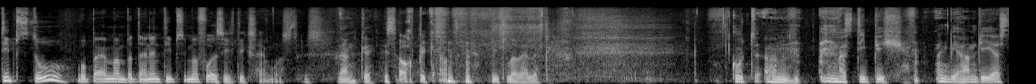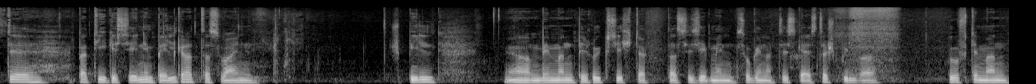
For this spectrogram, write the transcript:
tippst du, wobei man bei deinen Tipps immer vorsichtig sein muss. Das Danke. Ist auch bekannt mittlerweile. Gut, ähm, was tippe ich? Wir haben die erste Partie gesehen in Belgrad. Das war ein Spiel, äh, wenn man berücksichtigt, dass es eben ein sogenanntes Geisterspiel war, durfte man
